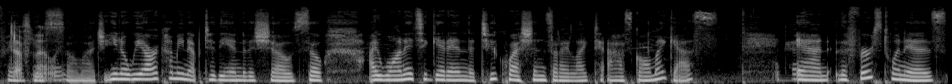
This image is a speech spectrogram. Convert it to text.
thank Definitely. you so much. You know, we are coming up to the end of the show, so I wanted to get in the two questions that I like to ask all my guests. Okay. And the first one is,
